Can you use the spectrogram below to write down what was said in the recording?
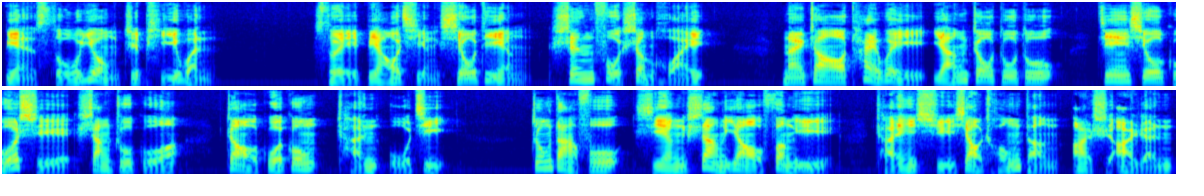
贬俗用之皮稳，遂表请修订，身负盛怀，乃召太尉、扬州都督、兼修国史、上柱国赵国公陈无忌。中大夫行上要奉御臣许孝崇等二十二人，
